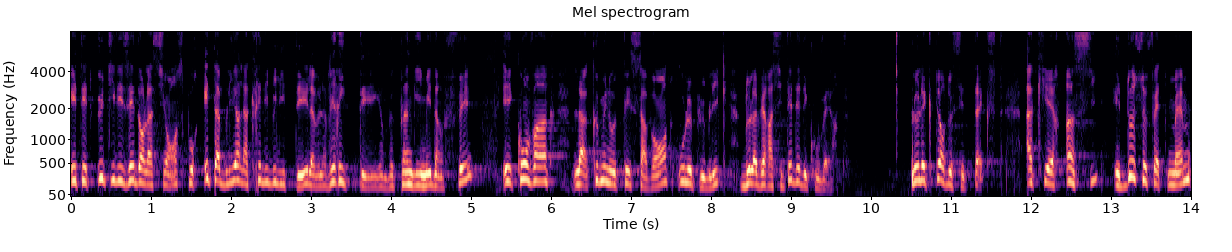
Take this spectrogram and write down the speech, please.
étaient utilisés dans la science pour établir la crédibilité, la, vérité, avec plein de guillemets, d'un fait, et convaincre la communauté savante ou le public de la véracité des découvertes. Le lecteur de ces textes acquiert ainsi, et de ce fait même,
